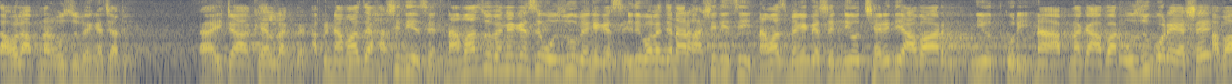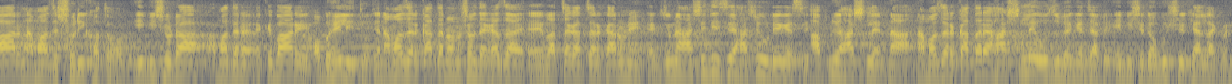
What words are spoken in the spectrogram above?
তাহলে আপনার উজু ভেঙে যাবে। এটা খেয়াল রাখবেন। আপনি নামাজে হাসি দিয়েছেন, নামাজও ভেঙে গেছে অজু ভেঙে গেছে। যদি বলেন যে আর হাসি দিছি নামাজ ভেঙে গেছে, নিয়ত ছেড়ে দিয়ে আবার নিয়ত করি। না, আপনাকে আবার অজু করে এসে আবার নামাজে শরিক হতে হবে। এই বিষয়টা আমাদের একেবারে অবহেলিত। যে নামাজের কাতার অনেক সময় দেখা যায় বাচ্চা কাচ্চার কারণে একজনে হাসি দিছে হাসি উঠে গেছে। আপনি হাসলেন। না, নামাজের কাতারে হাসলে উজু ভেঙে যাবে। এই বিষয়টা অবশ্যই খেয়াল রাখবেন।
